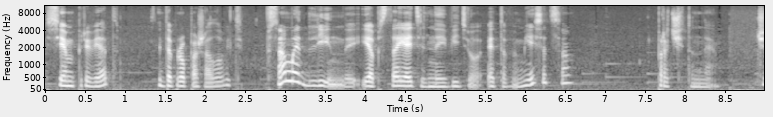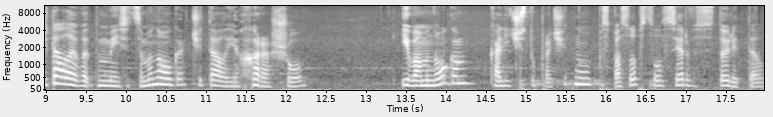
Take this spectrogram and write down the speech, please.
Всем привет и добро пожаловать в самое длинное и обстоятельное видео этого месяца прочитанное. Читала я в этом месяце много, читала я хорошо, и во многом количеству прочитанного поспособствовал сервис Storytel.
